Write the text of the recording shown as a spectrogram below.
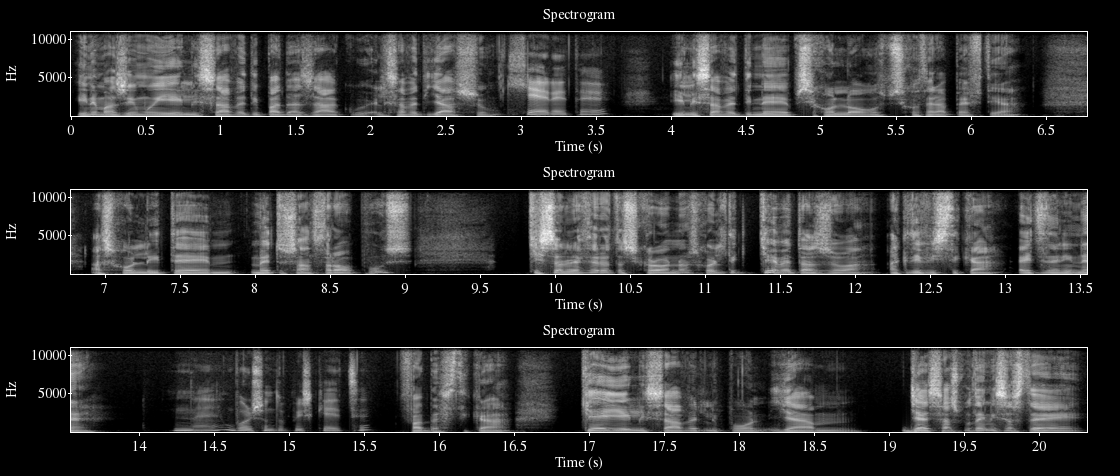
Είναι μαζί μου η Ελισάβετ Πανταζάκου. Ελισάβετ, γεια σου. Χαίρετε. Η Ελισάβετ είναι ψυχολόγος, ψυχοθεραπεύτια. Ασχολείται με τους ανθρώπους και στον ελεύθερο το χρόνο ασχολείται και με τα ζώα, ακτιβιστικά, έτσι δεν είναι; Ναι, μπορείς να το πεις και έτσι. Φανταστικά. Και η Ελισάβετ λοιπόν, για, για εσάς που δεν είσαστε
